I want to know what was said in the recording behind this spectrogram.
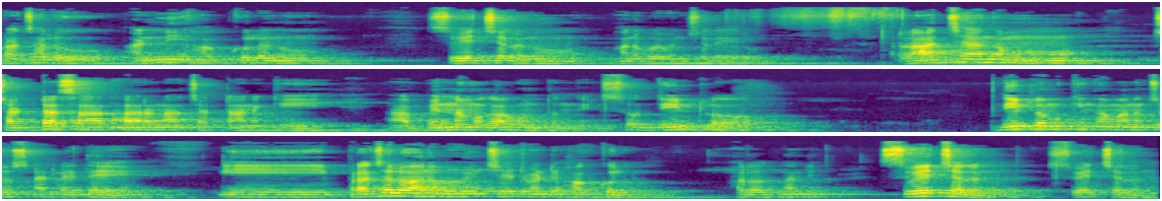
ప్రజలు అన్ని హక్కులను స్వేచ్ఛలను అనుభవించలేరు. రాజ్యాంగము చట్ట సాధారణ చట్టానికి భిన్నముగా ఉంటుంది. సో దీంట్లో దీంట్లో ముఖ్యంగా మనం చూసినట్లయితే ఈ ప్రజలు అనుభవించేటువంటి హక్కులు అర్థవుతుందండి స్వేచ్ఛలను స్వేచ్ఛలను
